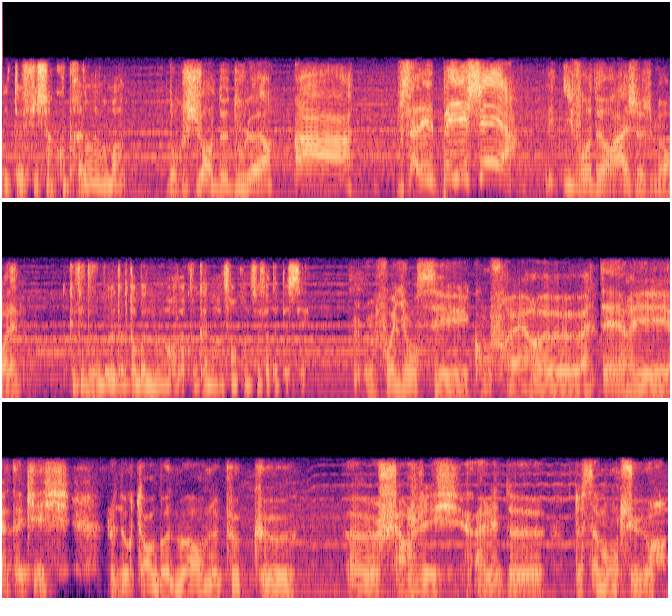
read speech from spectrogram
il te fiche un coup près dans l'avant-bras. Donc, je hurle de douleur. Ah Vous allez le payer cher Et ivre de rage, je me relève. Que faites-vous, docteur Bonnemort, alors que vos camarades sont en train de se faire tapisser Euh, Voyant ses confrères euh, à terre et attaqués, le docteur Bonnemort ne peut que euh, charger à l'aide de, de sa monture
